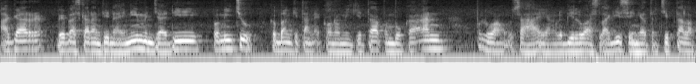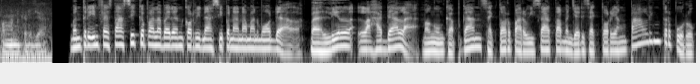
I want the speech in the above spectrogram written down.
agar bebas karantina ini menjadi pemicu kebangkitan ekonomi kita, pembukaan peluang usaha yang lebih luas lagi sehingga tercipta lapangan kerja. Menteri Investasi Kepala Badan Koordinasi Penanaman Modal, Balil Lahadala, mengungkapkan sektor pariwisata menjadi sektor yang paling terpuruk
